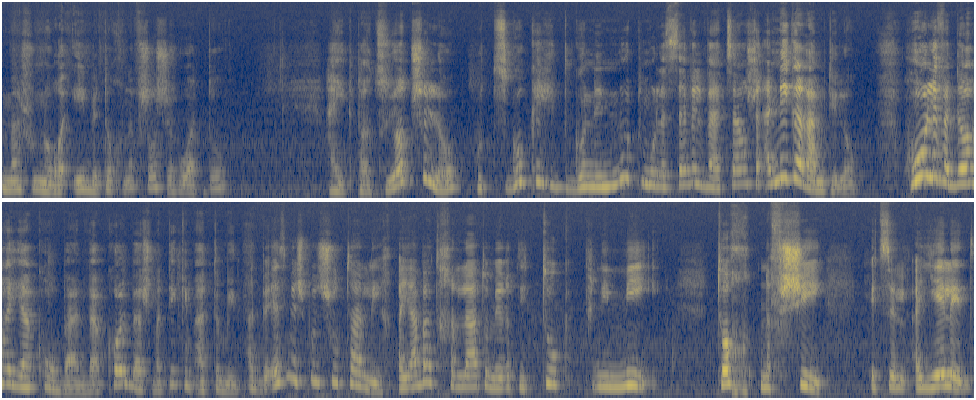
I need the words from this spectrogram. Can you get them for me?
משהו נוראי בתוך נפשו שהוא הטוב. ההתפרצויות שלו הוצגו כהתגוננות מול הסבל והצער שאני גרמתי לו. הוא לבדו היה קורבן, והכל באשמתי כמעט תמיד. את בעצם יש פה איזשהו תהליך. היה בהתחלה, את אומרת, ניתוק פנימי, תוך נפשי, אצל הילד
